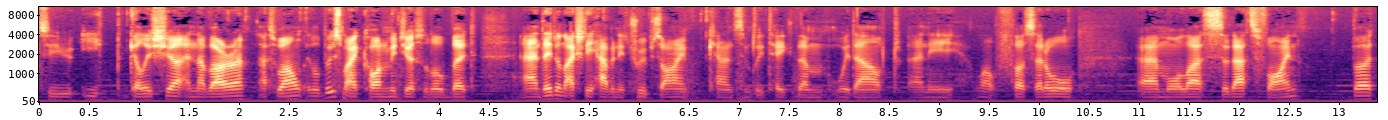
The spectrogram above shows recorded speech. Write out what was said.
to eat Galicia and Navarra as well. It'll boost my economy just a little bit, and they don't actually have any troops, so I can simply take them without any, well, fuss at all, uh, more or less, so that's fine. But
